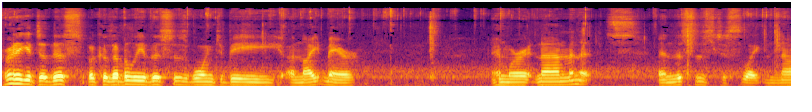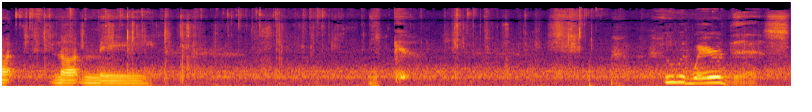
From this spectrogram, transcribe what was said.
Trying to get to this because I believe this is going to be a nightmare. And we're at nine minutes. And this is just like not not me. Eek. Who would wear this?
